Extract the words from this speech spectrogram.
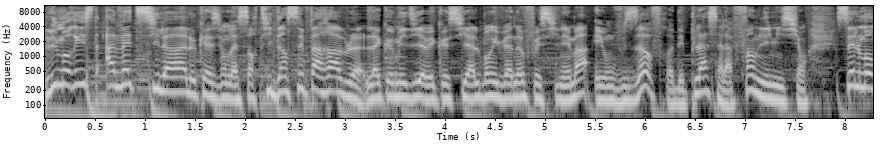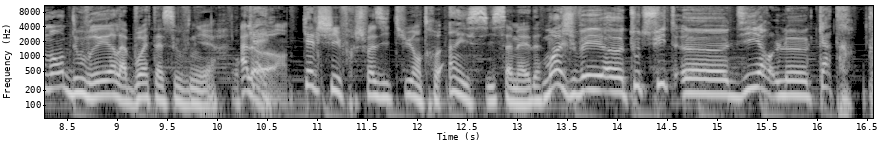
L'humoriste Ahmed Silla à l'occasion de la sortie d'Inséparable, la comédie avec aussi Alban Ivanov au cinéma et on vous offre des places à la fin de l'émission. C'est le moment d'ouvrir la boîte à souvenirs. Alors, quel chiffre choisis-tu entre 1 et 6 Ahmed? Moi, je vais euh, tout de suite euh, dire le 4. Ah.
